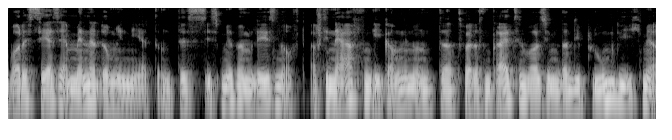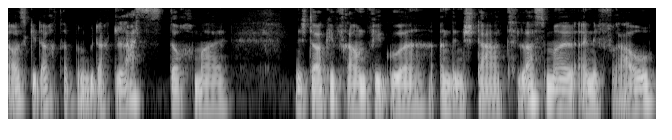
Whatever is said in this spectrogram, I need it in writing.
war das sehr, sehr männerdominiert. Und das ist mir beim Lesen oft auf die Nerven gegangen. Und 2013 war es eben dann die Blumen, die ich mir ausgedacht habe und gedacht, lass doch mal eine starke Frauenfigur an den Start. Lass mal eine Frau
